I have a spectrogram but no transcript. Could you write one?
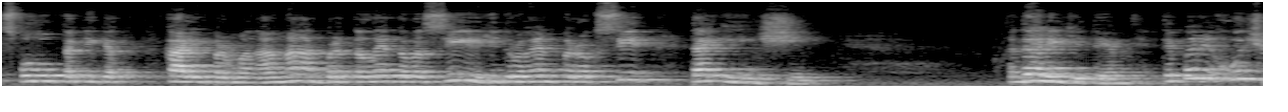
сполук, таких як калій перманганат, бретелетова сіль, гідроген пероксид та інші. Далі, діти, тепер я хочу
